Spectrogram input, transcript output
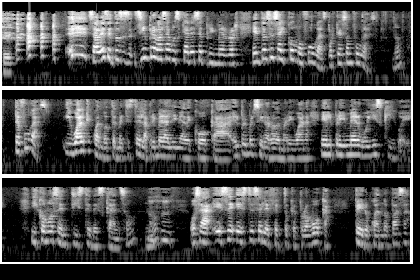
Sí. ¿sabes? Entonces, siempre vas a buscar ese primer rush. Entonces hay como fugas, porque son fugas, ¿no? Te fugas. Igual que cuando te metiste en la primera línea de coca, el primer cigarro de marihuana, el primer whisky, güey. ¿Y cómo sentiste descanso? ¿no? O sea, ese, este es el efecto que provoca. Pero cuando pasa,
